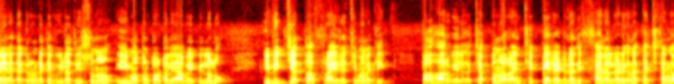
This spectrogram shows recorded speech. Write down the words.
నేనే దగ్గరుండి అయితే వీడియో తీస్తున్నాను. ఈ మొత్తం టోటల్ యాభై పిల్లలు. ఇవి జత ప్రైజ్ వచ్చి మనకి పదహారు వేలుగా చెప్తున్నారు. ఆయన చెప్పే రేట్ అనేది ఫైనల్ రేట్ కన్నా ఖచ్చితంగా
